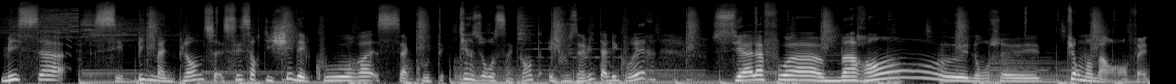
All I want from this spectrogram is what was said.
Mais ça, c'est Big Man Plants, c'est sorti chez Delcourt, ça coûte 15,50€ et je vous invite à le découvrir. C'est à la fois marrant, euh, non, c'est purement marrant en fait.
